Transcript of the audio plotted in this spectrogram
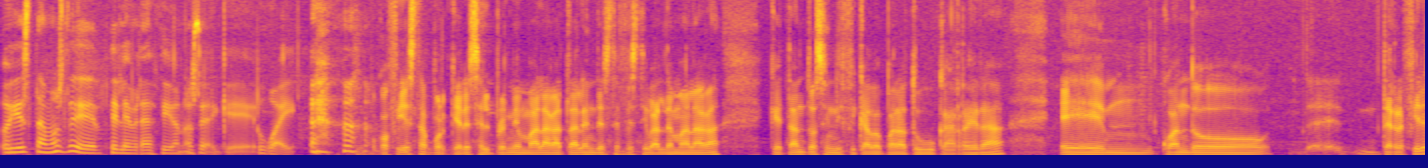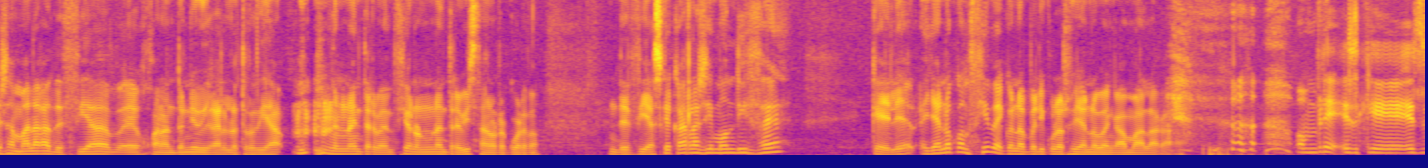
Hoy estamos de celebración, o sea que guay. un poco fiesta porque eres el premio Málaga Talent de este Festival de Málaga que tanto ha significado para tu carrera. Em, cuando eh, te refieres a Málaga, decía eh, Juan Antonio Vigar el otro día en una intervención o en una entrevista, no recuerdo, decía, es que Carla Simón dice que ella, no concibe que una película suya no venga a Málaga. Hombre, es que, es,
